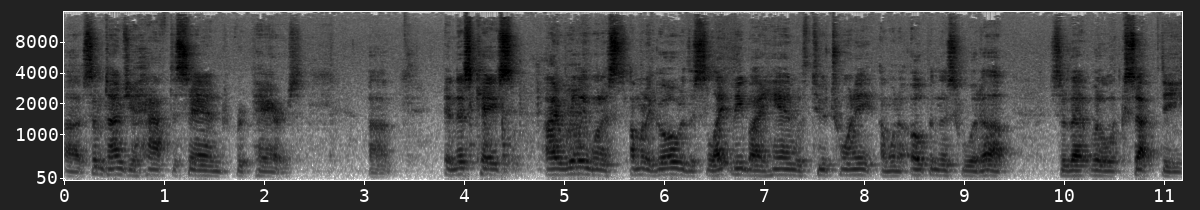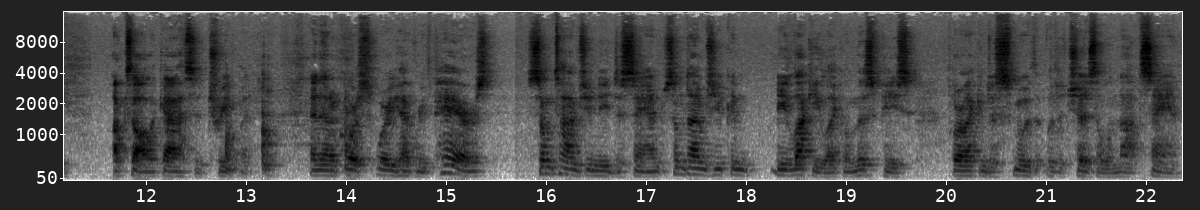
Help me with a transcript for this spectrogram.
Uh, sometimes you have to sand repairs. Uh, in this case, I really want to, I'm going to go over this lightly by hand with 220. I want to open this wood up so that it will accept the oxalic acid treatment. And then of course where you have repairs, sometimes you need to sand, sometimes you can be lucky like on this piece where I can just smooth it with a chisel and not sand.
